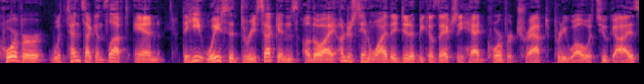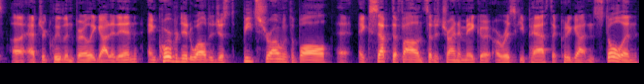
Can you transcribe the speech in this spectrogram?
Korver with 10 seconds left, and the Heat wasted three seconds. Although I understand why they did it because they actually had Korver trapped pretty well with two guys uh, after Cleveland barely got it in, and Korver did well to just beat strong with the ball. Accept the foul instead of trying to make a, a risky pass that could have gotten stolen.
